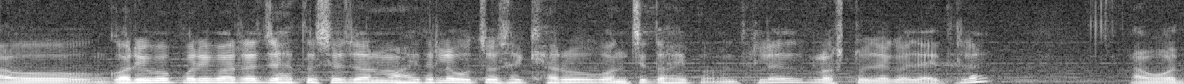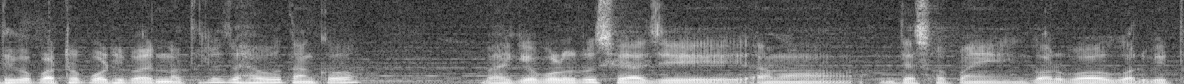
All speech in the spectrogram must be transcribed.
ଆଉ ଗରିବ ପରିବାରରେ ଯେହେତୁ ସେ ଜନ୍ମ ହୋଇଥିଲେ ଉଚ୍ଚଶିକ୍ଷାରୁ ବଞ୍ଚିତ ହୋଇଥିଲେ ପ୍ଲସ୍ ଟୁ ଯାକ ଯାଇଥିଲେ। ଆଉ ଅଧିକ ପାଠ ପଢ଼ି ପାରିନଥିଲେ ଯାହା ହେଉ ତାଙ୍କ ଭାଗ୍ୟ ବଳରୁ ସେ ଆଜି ଆମ ଦେଶ ପାଇଁ ଗର୍ବ ଆଉ ଗର୍ବିତ।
